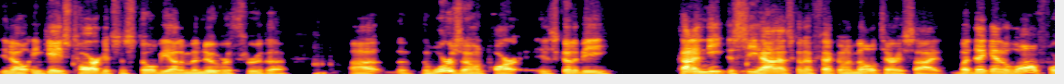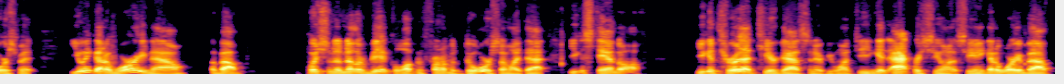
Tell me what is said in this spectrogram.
you know, engage targets and still be able to maneuver through the uh, the the war zone part is going to be kind of neat to see how that's going to affect on the military side. But then again, the law enforcement, you ain't got to worry now about pushing another vehicle up in front of a door or something like that. You can stand off. You can throw that tear gas in there if you want to. You can get accuracy on it, so you ain't got to worry about.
